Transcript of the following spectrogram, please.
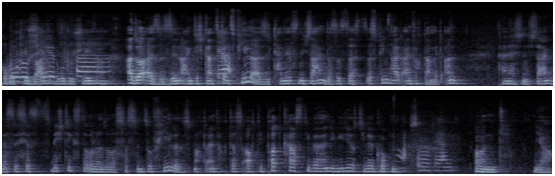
Robert Bodo Kiyosaki, Bodo Schäfer. Schäfer. Also, also es sind eigentlich ganz, Ja. ganz viele. Also ich kann jetzt nicht sagen, das, ist das, das fing halt einfach damit an. Kann ich nicht sagen, das ist jetzt das Wichtigste oder sowas. Das sind so viele. Das macht einfach das, auch die Podcasts, die wir hören, die Videos, die wir gucken. Absolut, ja. Und ja,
